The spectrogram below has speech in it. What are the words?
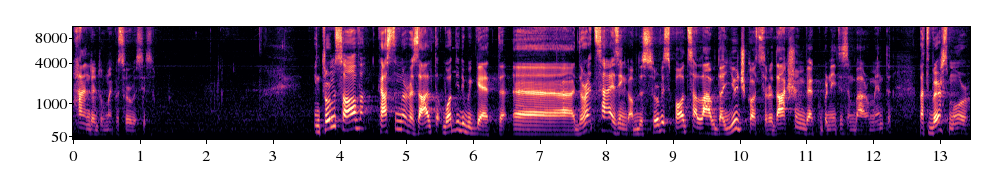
hundreds of microservices. In terms of customer result, what did we get? Uh, the right sizing of the service pods allowed a huge cost reduction in the Kubernetes environment, but there's more.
